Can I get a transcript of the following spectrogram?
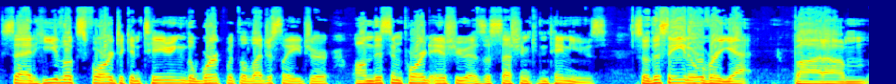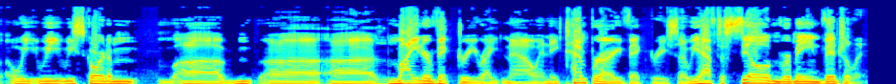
said he looks forward to continuing the work with the legislature on this important issue as the session continues. So this ain't over yet, but um, we, we, we scored a uh, uh, uh, minor victory right now and a temporary victory, so we have to still remain vigilant.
